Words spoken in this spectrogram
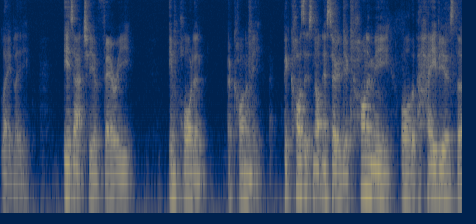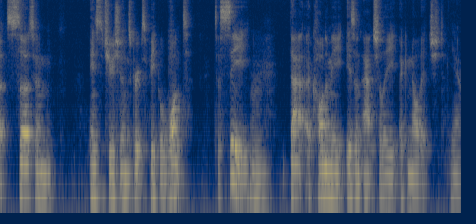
lately, is actually a very important economy because it's not necessarily the economy or the behaviors that certain institutions, groups of people want to see, that economy isn't actually acknowledged Yeah.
